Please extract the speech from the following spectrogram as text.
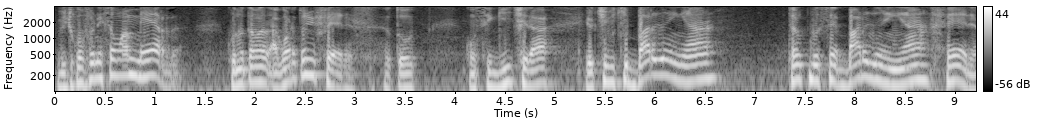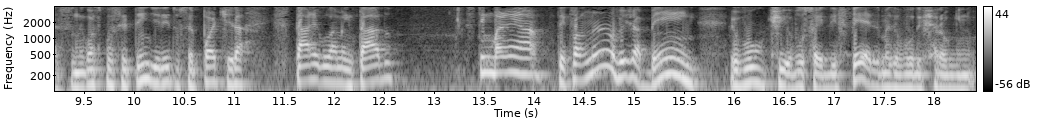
Videoconferência é uma merda. Quando eu tava. Agora eu tô de férias. Eu tô. Consegui tirar. Eu tive que barganhar. Sabe que você é barganhar férias? O negócio que você tem direito, você pode tirar. Está regulamentado. Você tem que barganhar. Tem que falar, não, veja bem, eu vou, eu vou sair de férias, mas eu vou deixar alguém no,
